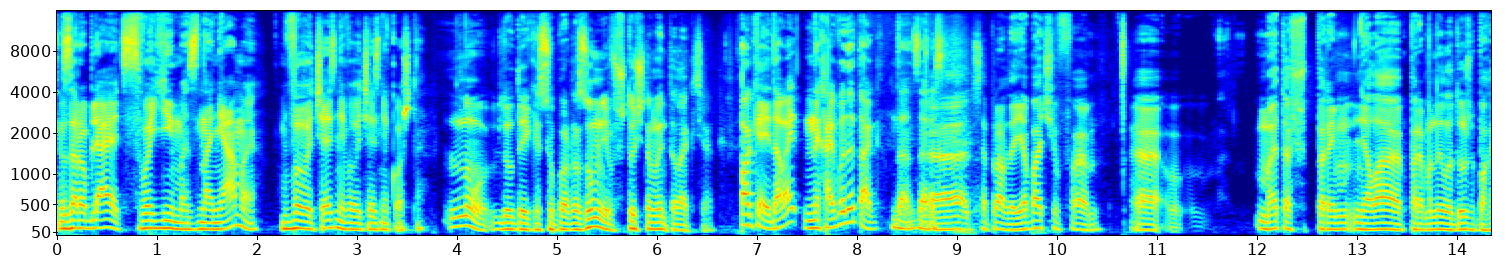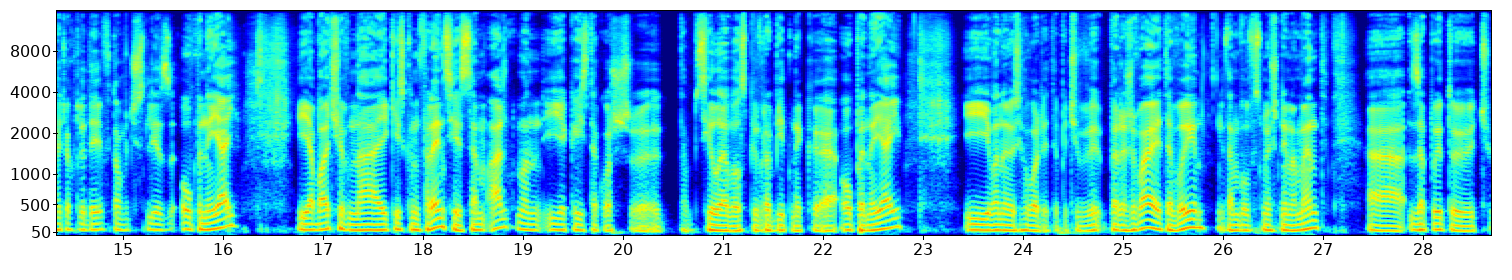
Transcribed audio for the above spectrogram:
заробляють своїми знаннями величезні величезні кошти. Ну, люди, які суперрозумні в штучному інтелекті. Окей, давай, нехай буде так. Да, зараз. Е, Це правда. Я бачив. е, е, Мета ж перейняла, переманила дуже багатьох людей, в тому числі з OpenAI. І я бачив на якійсь конференції Сем Альтман і якийсь також е, там C-level співробітник е, OpenAI. І вони ось говорять: типу, чи ви переживаєте ви? І там був смішний момент. е, Запитують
